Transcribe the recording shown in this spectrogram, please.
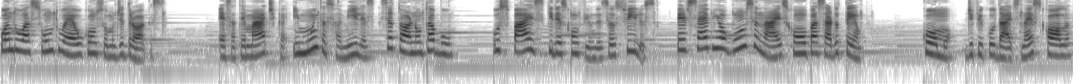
quando o assunto é o consumo de drogas. Essa temática em muitas famílias se torna um tabu. Os pais que desconfiam de seus filhos percebem alguns sinais com o passar do tempo, como dificuldades na escola,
